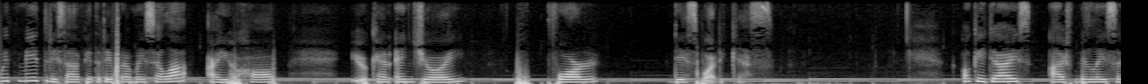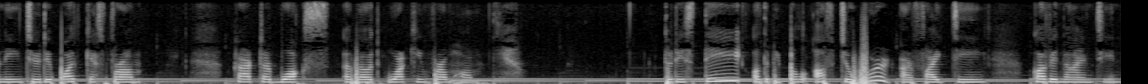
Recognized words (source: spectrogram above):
With me, Trisa Fitri Pramesela. I hope you can enjoy for this podcast. Okay, guys, I've been listening to the podcast from Chatterbox about working from home. To this day, all the people of the world are fighting COVID 19.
